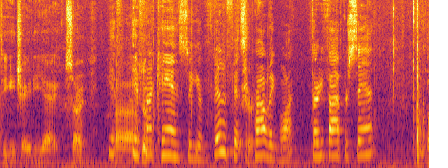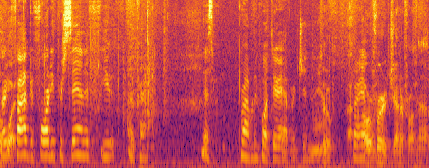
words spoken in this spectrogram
to each ADA. So. If, uh, if I can, so your benefits Sure. are probably what, thirty-five percent? what? Thirty-five to forty percent if you, okay. That's probably what they're averaging now. So, for I'll refer everyone. to Jennifer on that.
